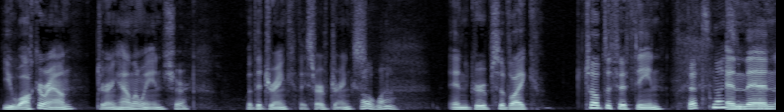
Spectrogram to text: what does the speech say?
you walk around during Halloween Sure. with a drink. They serve drinks. Oh, wow. in groups of like 12 to 15. That's nice. And then-.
